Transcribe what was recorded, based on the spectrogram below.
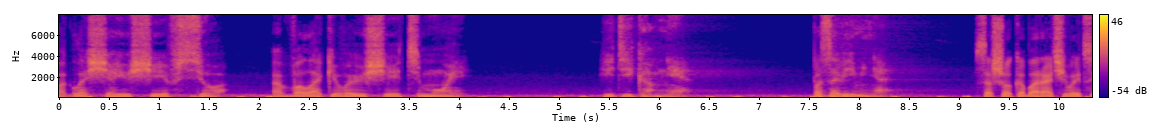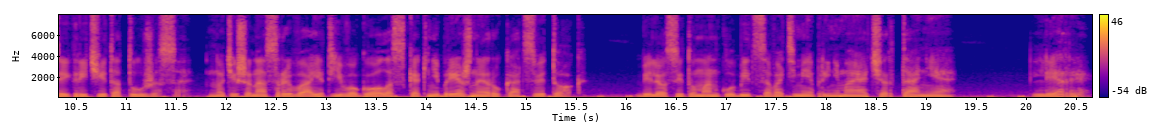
поглощающее все, обволакивающее тьмой. «Иди ко мне. Позови меня». Сашок оборачивается и кричит от ужаса, но тишина срывает его голос, как небрежная рука цветок. Белесый туман клубится во тьме, принимая очертания. Леры?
